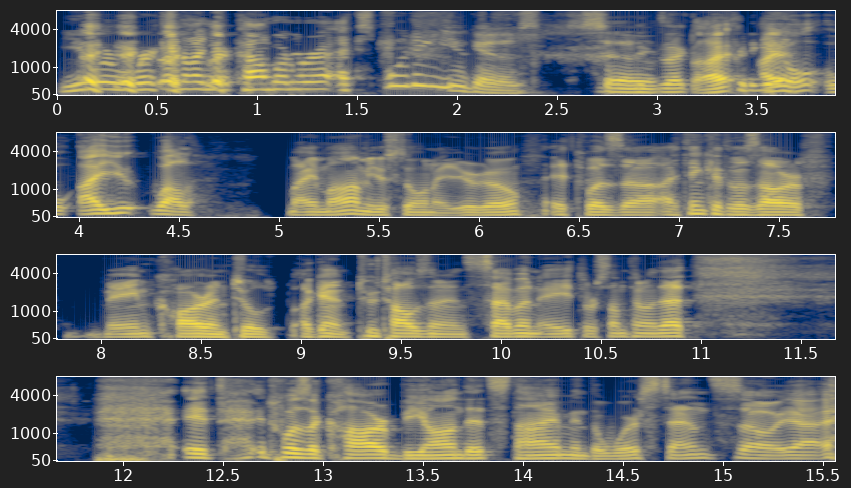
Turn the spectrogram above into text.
you were working on your commodore exporting yugos so exactly. I, pretty I, good. Well, my mom used to own a Yugo. It was, uh, I think, it was our main car until again 2007, eight, or something like that. It it was a car beyond its time in the worst sense. So yeah,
